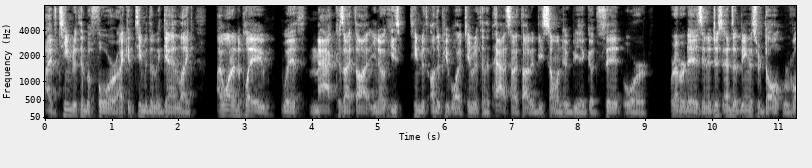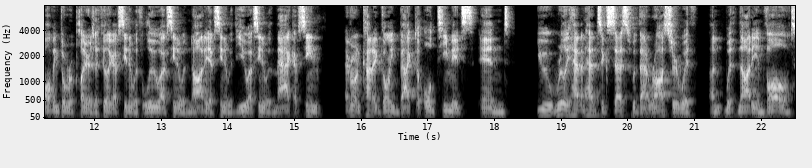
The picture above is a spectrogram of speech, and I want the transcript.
I've teamed with him before, I can team with him again. Like I wanted to play with Mac because I thought, you know, he's teamed with other people I've teamed with in the past, and I thought it'd be someone who'd be a good fit or whatever it is, and it just ends up being this revolving door of players. I feel like I've seen it with Lou, I've seen it with Naughty, I've seen it with you, I've seen it with Mac, I've seen everyone kind of going back to old teammates, and you really haven't had success with that roster with uh, with Naughty involved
